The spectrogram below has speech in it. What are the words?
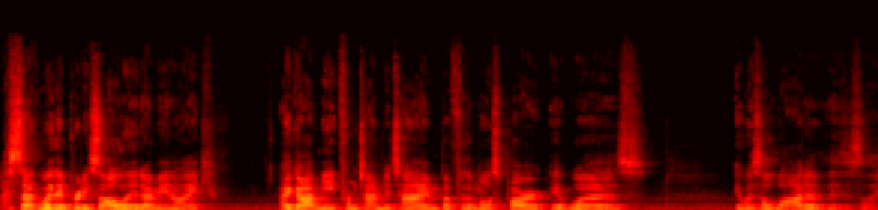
I stuck with it pretty solid. I mean, like I got meat from time to time, but for the most part, it was it was a lot of this is like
